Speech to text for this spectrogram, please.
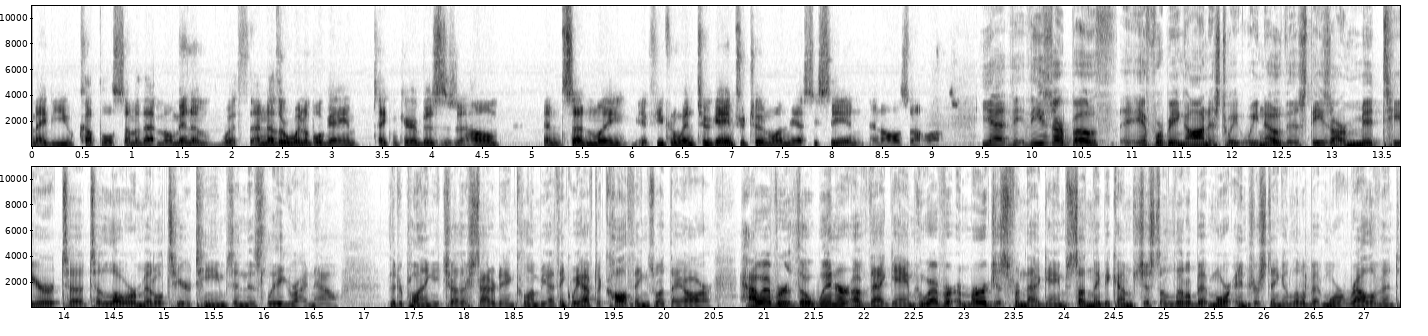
Maybe you couple some of that momentum with another winnable game, taking care of business at home. And suddenly, if you can win two games, you're two and one in the SEC, and, and all is not lost. Yeah, th- these are both, if we're being honest, we, we know this. These are mid tier to, to lower middle tier teams in this league right now that are playing each other Saturday in Columbia. I think we have to call things what they are. However, the winner of that game, whoever emerges from that game, suddenly becomes just a little bit more interesting, a little bit more relevant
